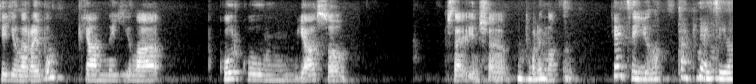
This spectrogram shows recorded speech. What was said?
Я їла рибу, я не їла курку, м'ясо, все інше тваринок. Яйця їла. Так, яйця їла.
